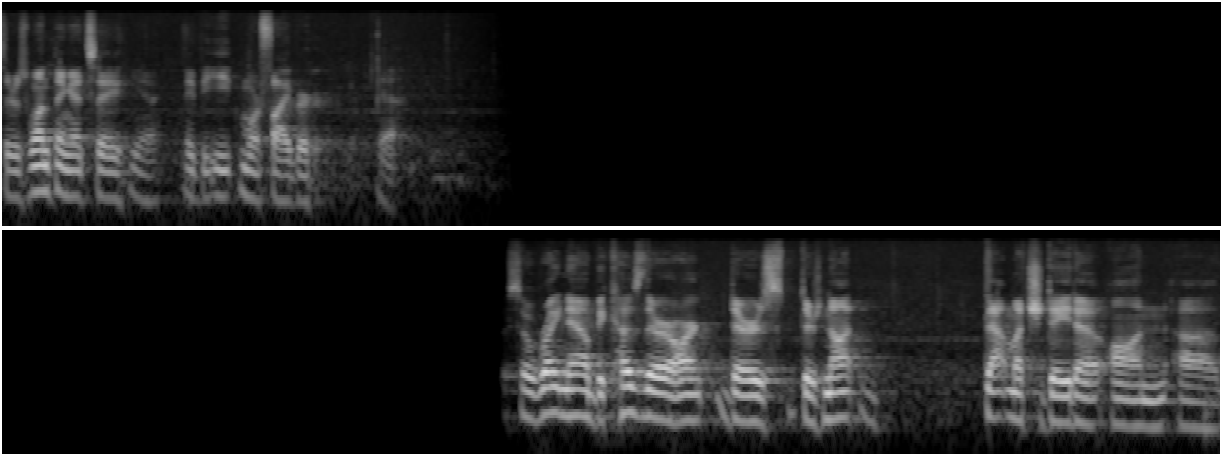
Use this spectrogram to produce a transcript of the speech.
there's one thing I'd say, you know, maybe eat more fiber. Yeah. So right now, because there aren't, there's, there's not that much data on, uh,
